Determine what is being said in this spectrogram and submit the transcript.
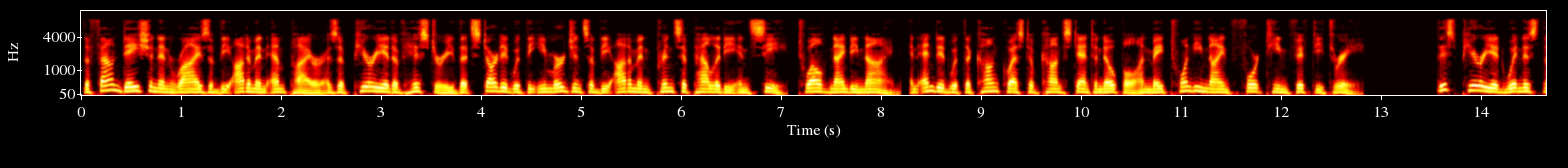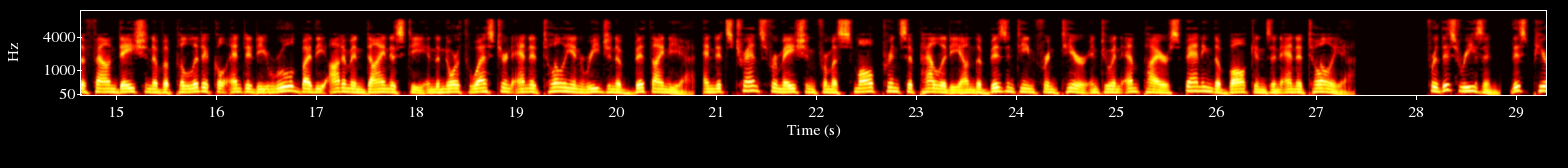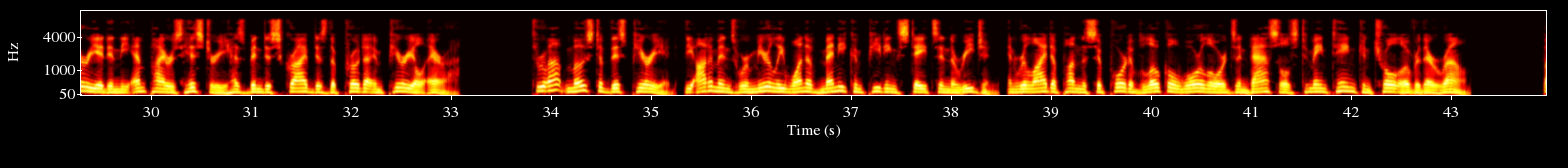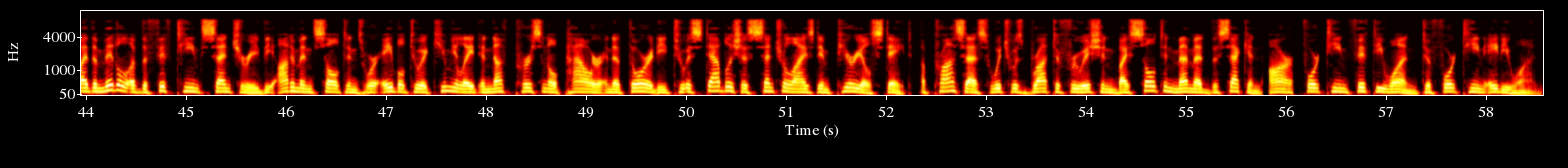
The foundation and rise of the Ottoman Empire is a period of history that started with the emergence of the Ottoman Principality in c. 1299, and ended with the conquest of Constantinople on May 29, 1453. This period witnessed the foundation of a political entity ruled by the Ottoman dynasty in the northwestern Anatolian region of Bithynia, and its transformation from a small principality on the Byzantine frontier into an empire spanning the Balkans and Anatolia. For this reason, this period in the empire's history has been described as the Proto-Imperial era. Throughout most of this period, the Ottomans were merely one of many competing states in the region, and relied upon the support of local warlords and vassals to maintain control over their realm. By the middle of the 15th century the Ottoman sultans were able to accumulate enough personal power and authority to establish a centralized imperial state, a process which was brought to fruition by Sultan Mehmed II r. 1451 -1481.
